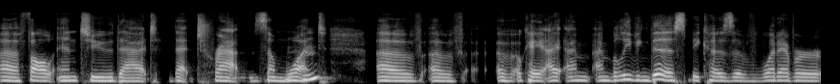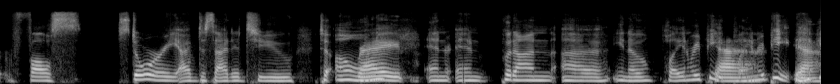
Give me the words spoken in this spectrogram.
uh, fall into that that trap somewhat mm-hmm. of of of okay, I, I'm I'm believing this because of whatever false story I've decided to to own right. and and put on uh you know play and repeat yeah. play and repeat yeah.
